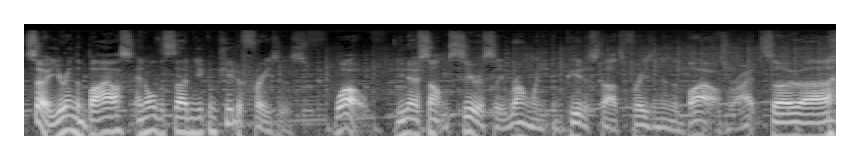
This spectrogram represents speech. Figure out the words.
So you're in the BIOS and all of a sudden your computer freezes. Whoa, you know something's seriously wrong when your computer starts freezing in the BIOS, right? So uh,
